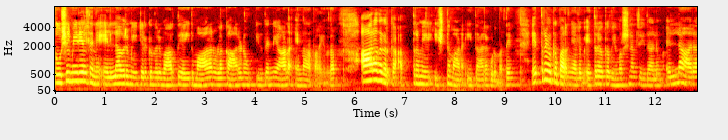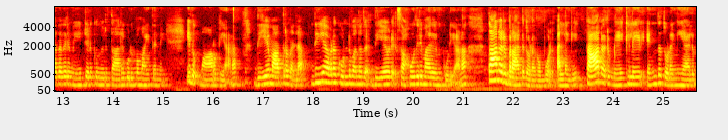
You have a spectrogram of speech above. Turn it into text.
സോഷ്യൽ മീഡിയയിൽ തന്നെ എല്ലാവരും ഏറ്റെടുക്കുന്ന ഒരു വാർത്തയായി ഇത് മാറാനുള്ള കാരണവും ഇത് തന്നെയാണ് എന്നാണ് പറയുന്നത്. ആരാധകർക്ക് അത്രമേൽ ഇഷ്ടമാണ് ഈ താരകുടുംബത്തെ. എത്രയൊക്കെ പറഞ്ഞാലും എത്രയൊക്കെ വിമർശനം ചെയ്താലും എല്ലാ ആരാധകരും ഏറ്റെടുക്കുന്ന ഒരു താരകുടുംബമായി തന്നെ ഇത് മാറുകയാണ്. ദിയെ മാത്രമല്ല ദിയെ അവിടെ കൊണ്ടുവന്നത് ദിയയുടെ സഹോദരിമാരെയും കൂടിയാണ്. താൻ ഒരു ബ്രാൻഡ് തുടങ്ങുമ്പോൾ അല്ലെങ്കിൽ താൻ ഒരു മേഖലയിൽ എന്ത് തുടങ്ങിയാലും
